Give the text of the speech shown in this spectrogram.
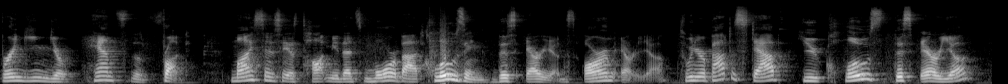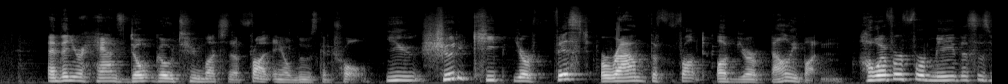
bringing your hands to the front my sensei has taught me that's more about closing this area, this arm area. So when you're about to stab, you close this area and then your hands don't go too much to the front and you'll lose control. You should keep your fist around the front of your belly button. However, for me, this is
